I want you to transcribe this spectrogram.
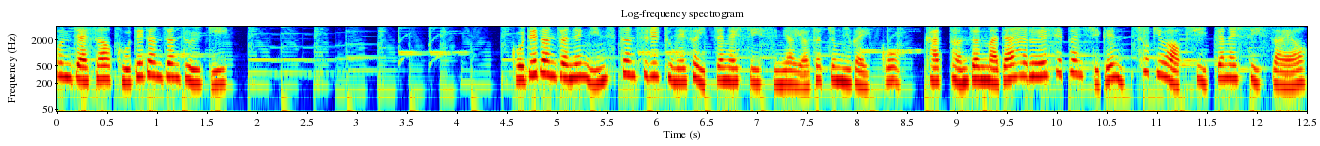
혼자서 고대 던전 돌기 고대 던전은 인스턴스를 통해서 입장할 수 있으며 6종류가 있고 각 던전마다 하루에 3판씩은 초기화 없이 입장할 수 있어요.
